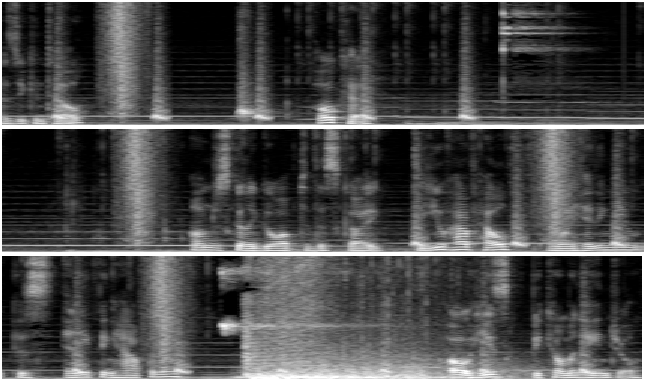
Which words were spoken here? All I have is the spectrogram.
as you can tell. Okay. I'm just gonna go up to this guy. Do you have health? Am I hitting you? Is anything happening? Oh, he's become an angel.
